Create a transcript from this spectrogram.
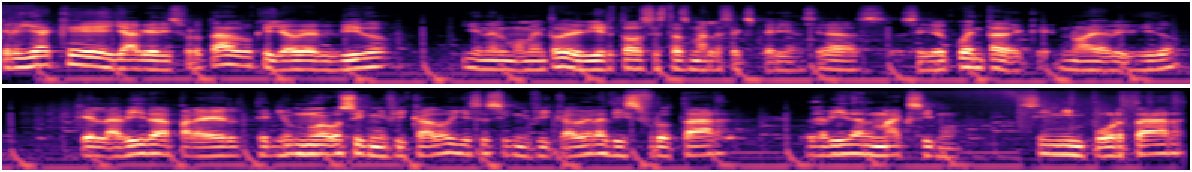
creía que ya había disfrutado, que ya había vivido, y en el momento de vivir todas estas malas experiencias se dio cuenta de que no había vivido que la vida para él tenía un nuevo significado y ese significado era disfrutar la vida al máximo, sin importar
